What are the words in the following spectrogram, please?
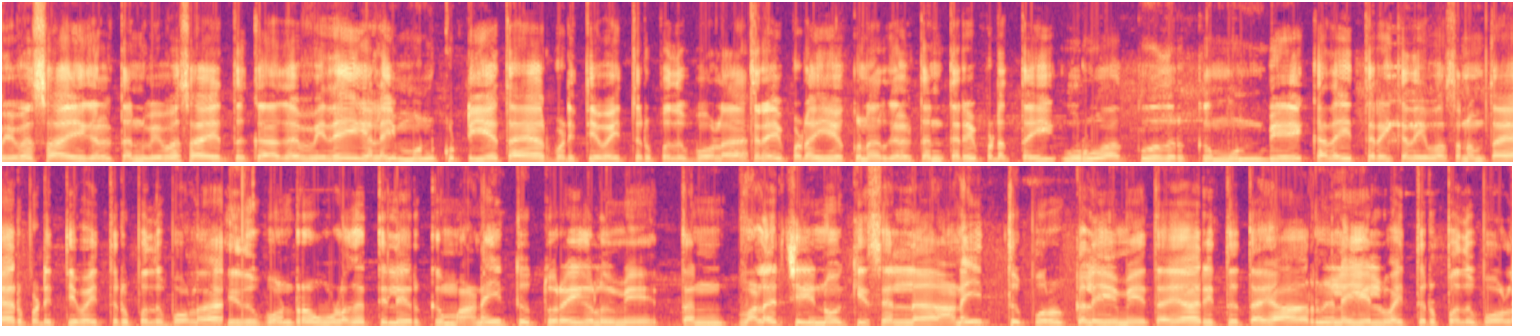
விவசாயிகள் தன் விவசாயத்துக்காக விதைகளை முன்கூட்டியே தயார்படுத்தி வைத்திருப்பது போல திரைப்பட இயக்குனர்கள் தன் திரைப்படத்தை உருவாக்குவதற்கு முன்பே கதை திரைக்கதை வசனம் தயார்படுத்தி வைத்திருப்பது போல இது போன்ற உலகத்தில் இருக்கும் அனைத்து துறைகளுமே தன் வளர்ச்சியை நோக்கி செல்ல அனைத்து பொருட்களையுமே தயாரித்து தயார் நிலையில் வைத்திருப்பது போல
